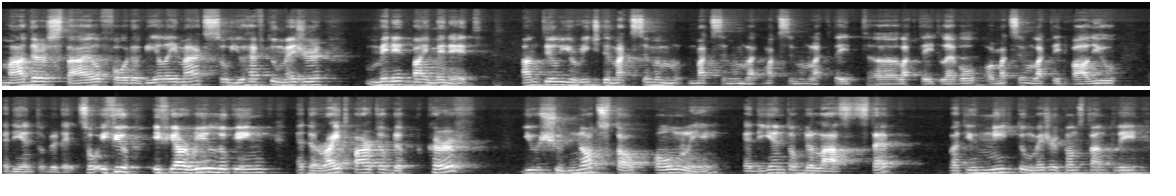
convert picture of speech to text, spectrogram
Mader style for the VLA max. So you have to measure minute by minute until you reach the maximum maximum like maximum lactate uh, lactate level or maximum lactate value at the end of the day. So if you if you are really looking at the right part of the curve, you should not stop only at the end of the last step, but you need to measure constantly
